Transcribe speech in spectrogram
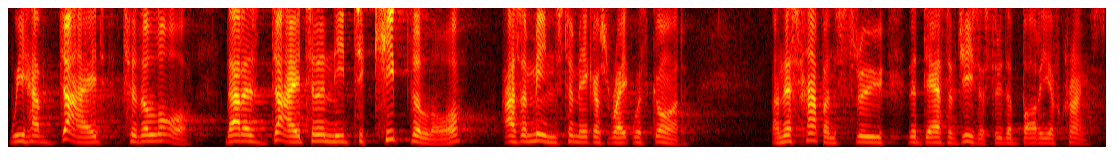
We have died to the law. That is, died to the need to keep the law as a means to make us right with God. And this happens through the death of Jesus, through the body of Christ.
